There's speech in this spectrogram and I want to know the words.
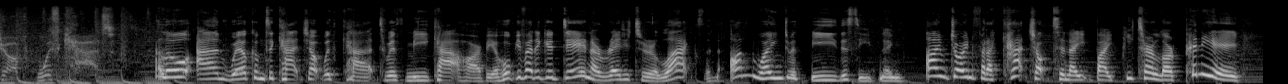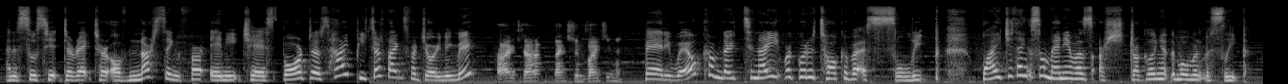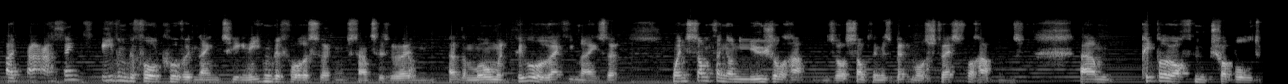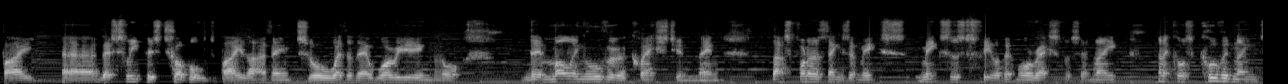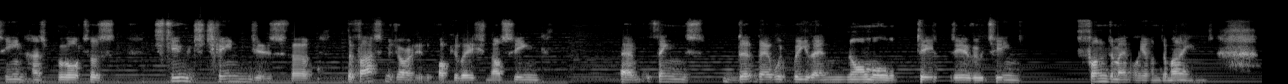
Catch up with Kat. Hello and welcome to Catch Up with Kat with me, Kat Harvey. I hope you've had a good day and are ready to relax and unwind with me this evening. I'm joined for a catch up tonight by Peter Lerpiniere, an Associate Director of Nursing for NHS Borders. Hi, Peter, thanks for joining me. Hi, Kat, thanks for inviting me. Very welcome. Now, tonight we're going to talk about sleep. Why do you think so many of us are struggling at the moment with sleep? I, I think even before COVID 19, even before the circumstances we're in at the moment, people will recognise that when something unusual happens or something that's a bit more stressful happens, um, people are often troubled by uh, their sleep is troubled by that event. So whether they're worrying or they're mulling over a question, then that's one of the things that makes makes us feel a bit more restless at night. And of course, COVID nineteen has brought us huge changes for the vast majority of the population are seeing um, things that there would be their normal day-to-day routines fundamentally undermined,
